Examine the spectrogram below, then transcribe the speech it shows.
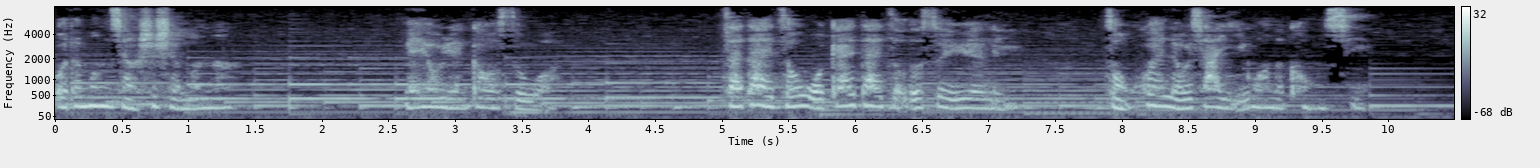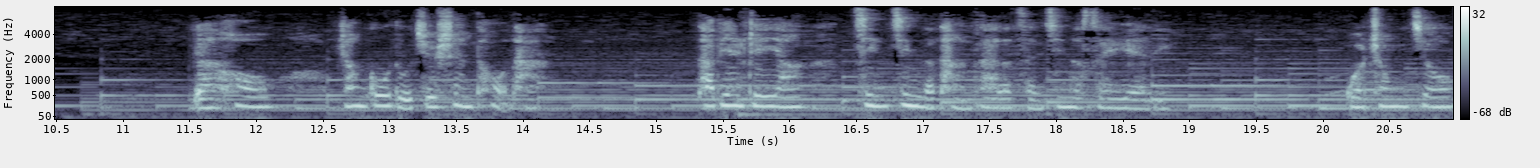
我的梦想是什么呢？没有人告诉我。在带走我该带走的岁月里，总会留下遗忘的空隙，然后让孤独去渗透它，它便这样静静地躺在了曾经的岁月里。我终究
